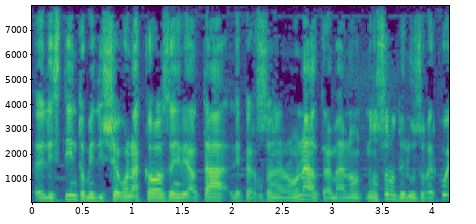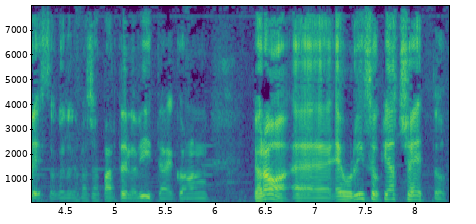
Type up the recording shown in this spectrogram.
eh, l'istinto mi diceva una cosa, in realtà le persone erano un'altra, ma non, non sono deluso per questo, credo che faccia parte della vita. ecco, non- però eh, è un rischio che accetto.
